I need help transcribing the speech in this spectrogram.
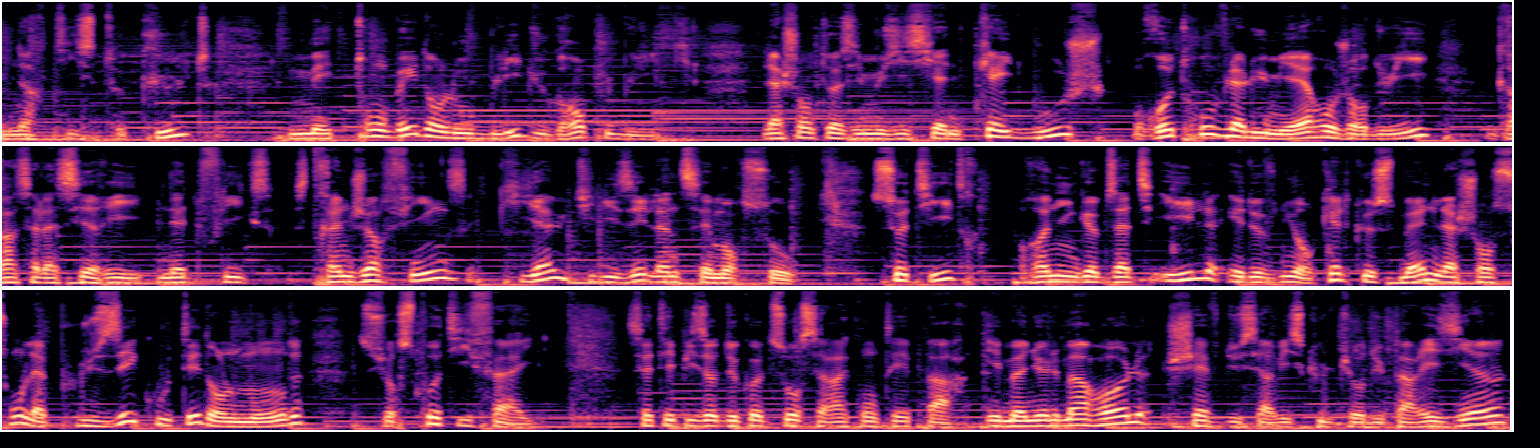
une artiste culte, mais tombée dans l'oubli du grand public. La chanteuse et musicienne Kate Bush retrouve la lumière aujourd'hui grâce à la série Netflix Stranger Things qui a utilisé l'un de ses morceaux. Ce titre, Running Up That Hill, est devenu en quelques semaines la chanson la plus écoutée dans le monde sur Spotify. Cet épisode de Code Source est raconté par Emmanuel Marolles, chef du service culture du Parisien,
